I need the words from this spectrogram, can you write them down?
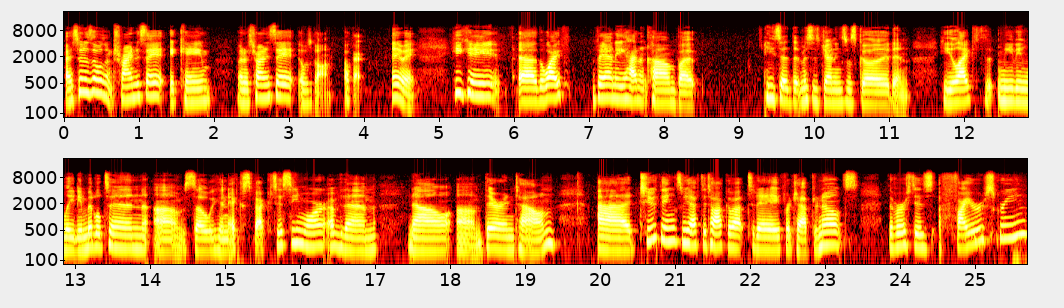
As soon as I wasn't trying to say it, it came. When I was trying to say it, it was gone. Okay. Anyway, he came. Uh, the wife Fanny hadn't come, but he said that Mrs. Jennings was good and he liked meeting Lady Middleton. Um, so we can expect to see more of them now. Um, they're in town. Uh, two things we have to talk about today for chapter notes. The first is fire screen,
